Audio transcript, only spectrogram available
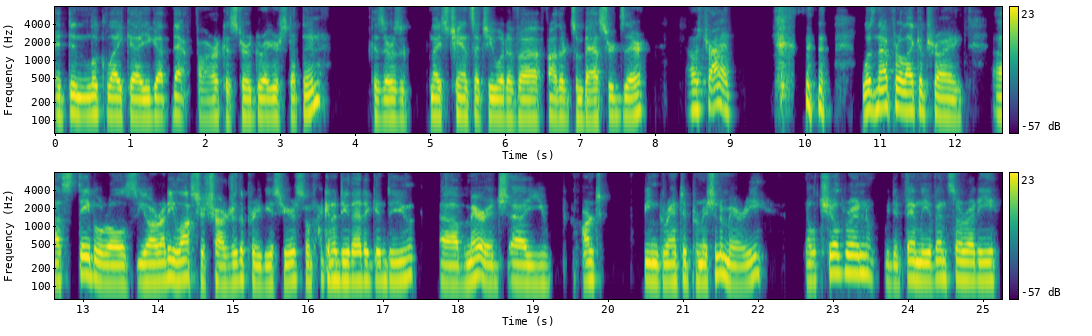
it didn't look like uh, you got that far because Sir Gregor stepped in because there was a nice chance that you would have uh, fathered some bastards there. I was trying. was not for lack of trying. Uh, stable rolls, you already lost your charger the previous year, so I'm not going to do that again to you. Uh, marriage, uh, you aren't being granted permission to marry. No children. We did family events already.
